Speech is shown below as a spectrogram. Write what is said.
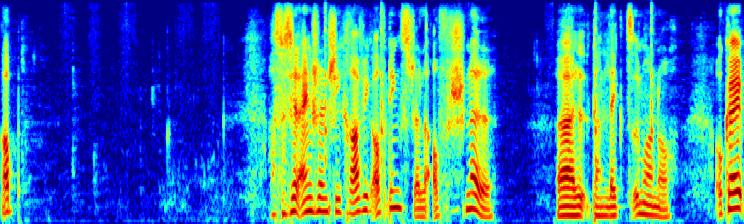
Hopp. Was passiert eigentlich, wenn ich die Grafik auf Dings stelle? Auf schnell. Äh, dann leckt's immer noch. Okay.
